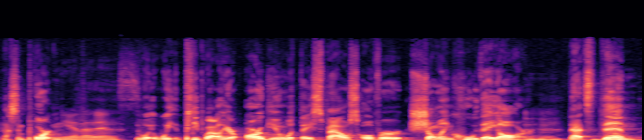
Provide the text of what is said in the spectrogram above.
That's important. Yeah, that is. We, we, people out here arguing with their spouse over showing who they are. Mm-hmm. That's them,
